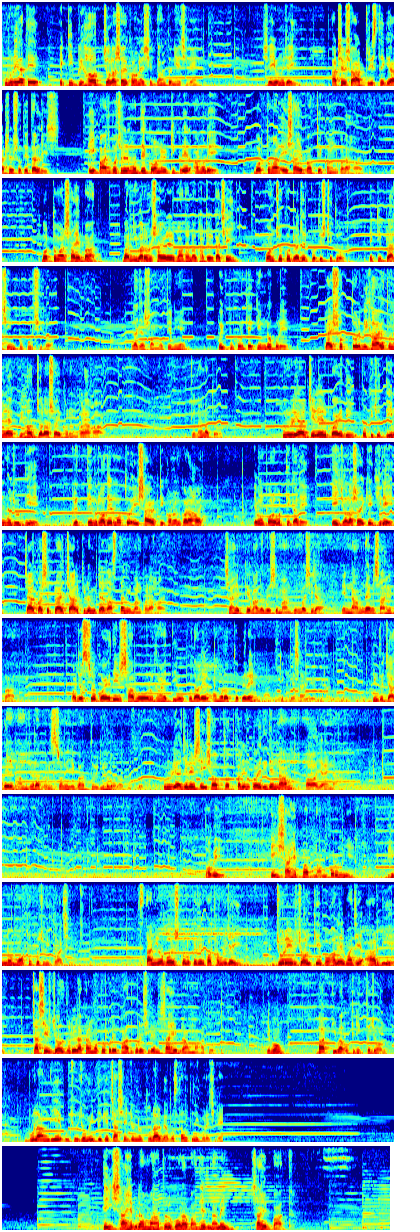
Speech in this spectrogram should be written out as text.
পুরুলিয়াতে একটি বৃহৎ জলাশয় খননের সিদ্ধান্ত নিয়েছিলেন। সেই অনুযায়ী আঠেরোশো আটত্রিশ থেকে আঠেরোশো তেতাল্লিশ এই পাঁচ বছরের মধ্যে কর্নেল টিকলের আমলে বর্তমান এই সাহেব বাঁধটি খনন করা হয়। বর্তমান সাহেব বাঁধ বা নিবারণ সায়রের বাঁধানো ঘাটের কাছেই পঞ্চকোট রাজের প্রতিষ্ঠিত একটি প্রাচীন পুকুর ছিল। রাজার সম্মতি নিয়ে ওই পুকুরকে কেন্দ্র করে প্রায় সত্তর বিঘা আয়তনের এক বৃহৎ জলাশয় খনন করা হয়। প্রধানত পুরুলিয়ার জেলের কয়েদি ও কিছু দিন মজুর দিয়ে কৃত্রিম হ্রদের মতো এই সায়রটি খনন করা হয় এবং পরবর্তীকালে এই জলাশয়কে ঘিরে চারপাশে প্রায় চার কিলোমিটার রাস্তা নির্মাণ করা হয়। সাহেবকে ভালোবেসে মানভূমবাসীরা এর নাম দেন সাহেব বাঁধ। অজস্র কয়েদির শাবল, গাঁয়তি ও কোদালের অমরত্ব পেলেন টিকতে সাহেব। কিন্তু যাদের ঘামঝরা পরিশ্রমে এ বাঁধ তৈরি হলো, পুরুলিয়া জেলের সেই সব তৎকালীন কয়েদিদের নাম পাওয়া যায় না। তবে এই সাহেব বাঁধ নামকরণ নিয়ে ভিন্ন মতও প্রচলিত আছে। স্থানীয় বয়স্ক লোকেদের কথা অনুযায়ী, জোরের জলকে বহালের মাঝে আড় দিয়ে চাষের জল ধরে রাখার মতো করে বাঁধ গড়েছিলেন সাহেব রাম মাহাতো এবং বাড়তি বা অতিরিক্ত জল, বুলান দিয়ে উঁচু জমির দিকে চাষের জন্য তোলার ব্যবস্থাও তিনি করেছিলেন। এই সাহেবরাম মাহাতোর গড়া বাঁধের নামেই সাহেব বাঁধ।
